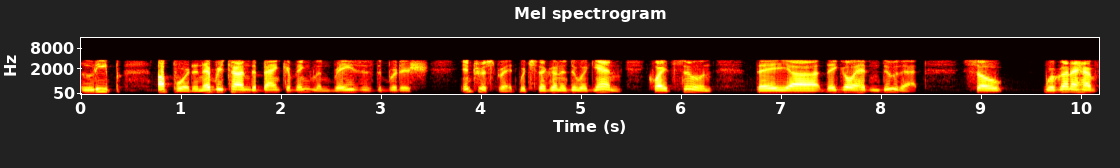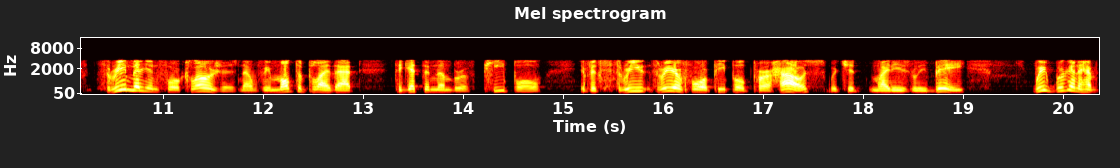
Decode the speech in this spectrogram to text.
leap upward. And every time the Bank of England raises the British interest rate, which they're going to do again quite soon, they uh, they go ahead and do that. So we're going to have three million foreclosures. Now, if we multiply that to get the number of people, if it's three three or four people per house, which it might easily be, we, we're going to have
